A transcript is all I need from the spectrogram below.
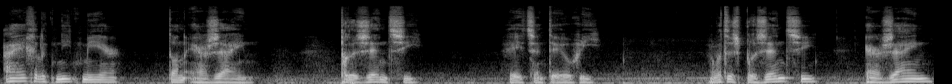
Eigenlijk niet meer dan er zijn. Presentie heet zijn theorie. En wat is presentie? Er zijn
